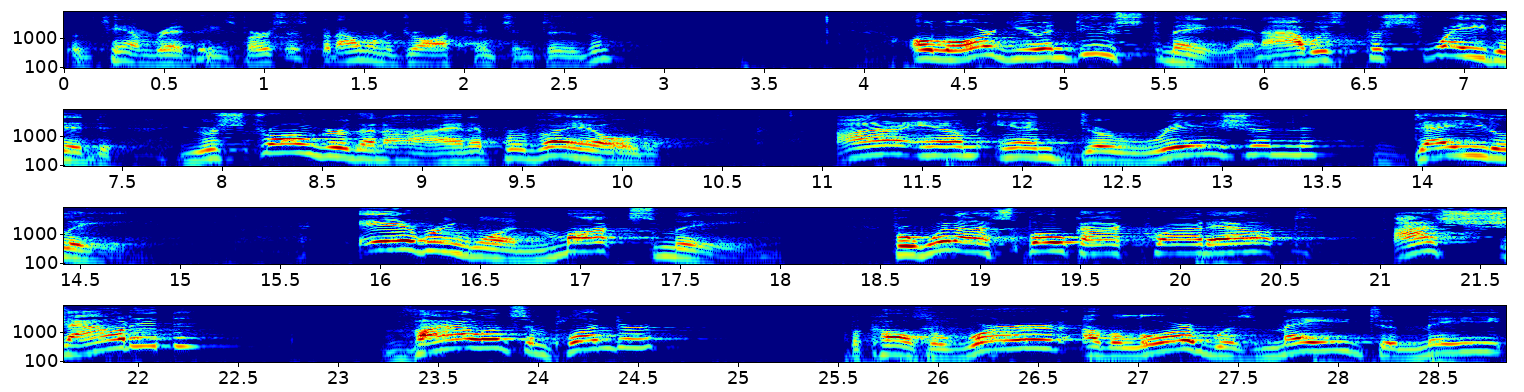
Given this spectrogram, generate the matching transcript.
Brother Tim read these verses, but I want to draw attention to them. O Lord, you induced me, and I was persuaded. You're stronger than I, and have prevailed. I am in derision daily. Everyone mocks me. For when I spoke, I cried out. I shouted violence and plunder because the word of the Lord was made to me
